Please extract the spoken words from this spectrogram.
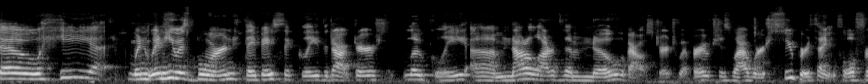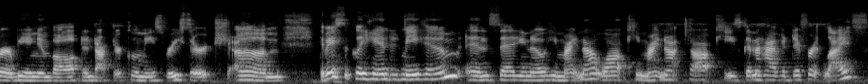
so he, when when he was born, they basically the doctors locally, um, not a lot of them know about Sturge Weber, which is why we're super thankful for being involved in Dr. Comi's research. Um, they basically handed me him and said, you know, he might not walk, he might not talk, he's going to have a different life,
